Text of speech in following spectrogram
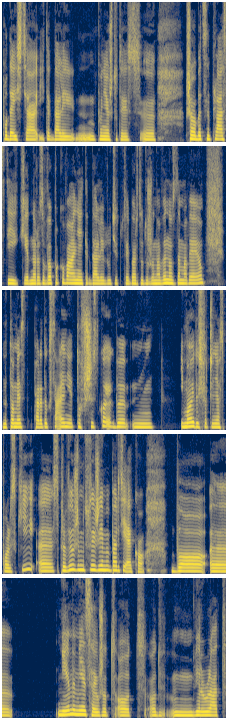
podejścia i tak dalej, ponieważ tutaj jest y, plastik, jednorazowe opakowania i tak dalej. Ludzie tutaj bardzo dużo na wynos zamawiają. Natomiast paradoksalnie to wszystko jakby mm, i moje doświadczenia z Polski y, sprawiły, że my tutaj żyjemy bardziej eko, bo nie jemy mięsa już od, od, od mm, wielu lat,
